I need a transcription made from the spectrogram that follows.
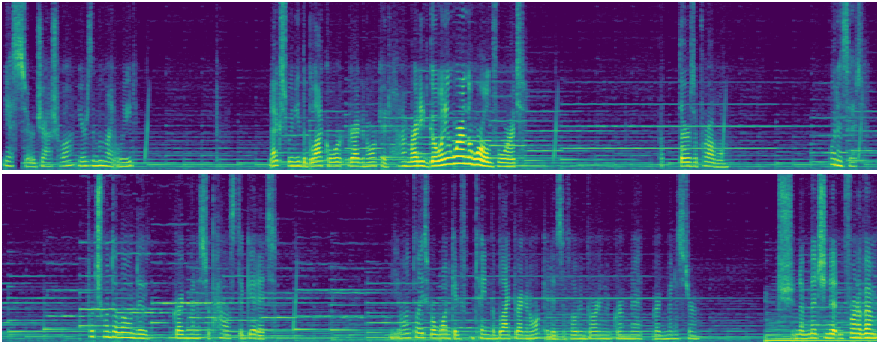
Yes, sir, Joshua. Here's the Moonlight Weed. Next, we need the Black or Dragon Orchid. I'm ready to go anywhere in the world for it. But there's a problem. What is it? Futch went alone to Gregminster Palace to get it. The only place where one can obtain the Black Dragon Orchid is the floating garden of Gregminster. Shouldn't have mentioned it in front of him.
